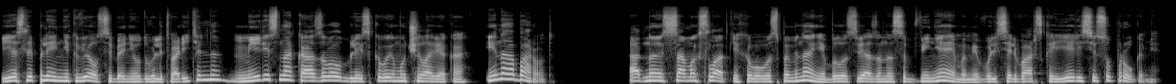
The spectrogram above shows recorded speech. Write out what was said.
Если пленник вел себя неудовлетворительно, Мирис наказывал близкого ему человека, и наоборот. Одно из самых сладких его воспоминаний было связано с обвиняемыми в Эльсельварской ереси супругами.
